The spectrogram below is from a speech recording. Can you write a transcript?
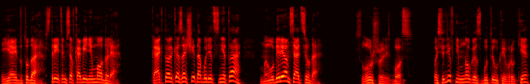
«Я иду туда. Встретимся в кабине модуля. Как только защита будет снята, мы уберемся отсюда!» «Слушаюсь, босс». Посидев немного с бутылкой в руке,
